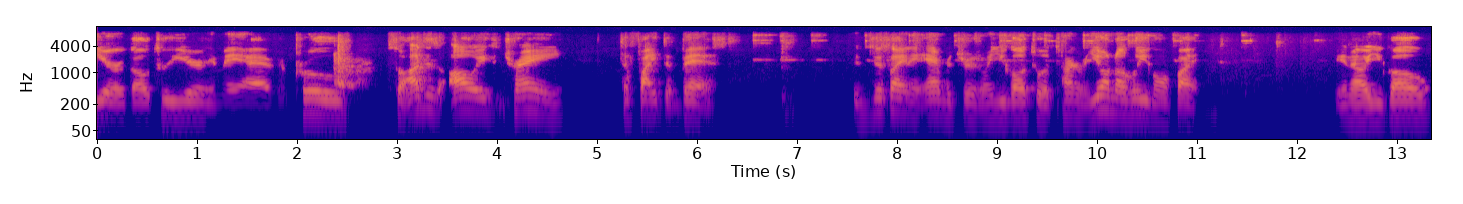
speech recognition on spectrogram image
year ago, two years, they may have improved. So I just always train to fight the best. Just like the amateurs when you go to a tournament, you don't know who you're gonna fight. You know, you go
